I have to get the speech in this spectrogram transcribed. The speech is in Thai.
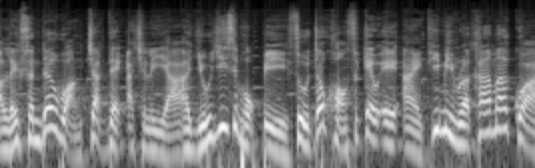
อเล็กซานเดอร์หวังจากเด็กอัจฉริยะอายุ 26 ปี สู่เจ้าของสเกล AI ที่มีมูลค่ามากกว่า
